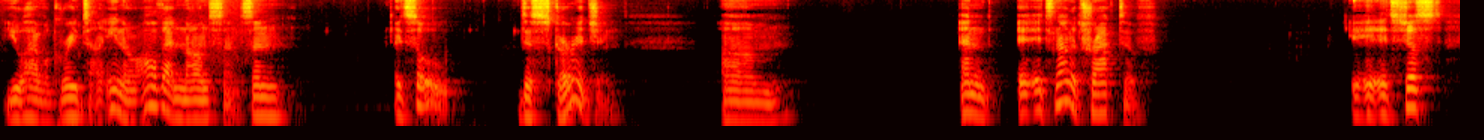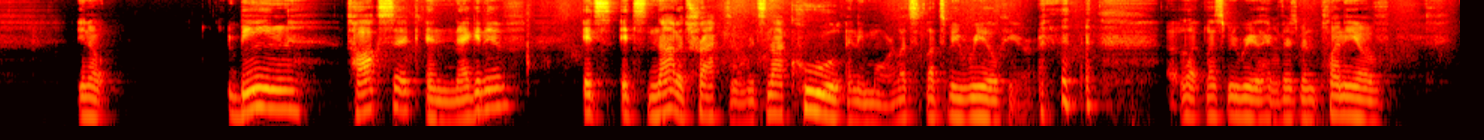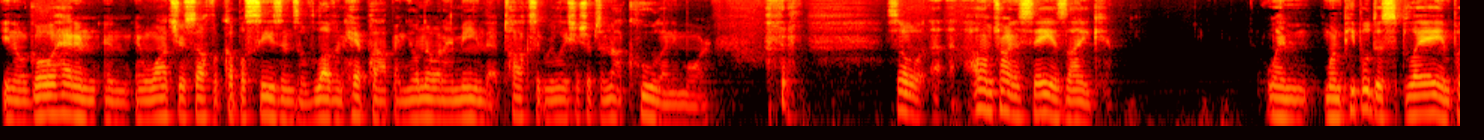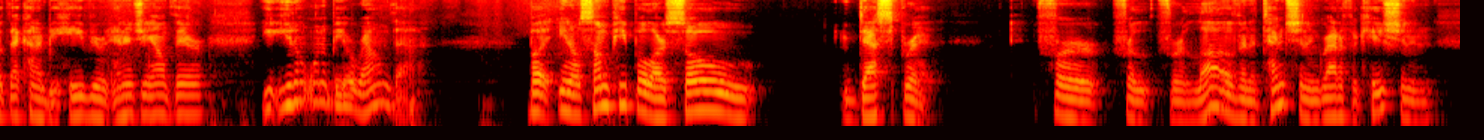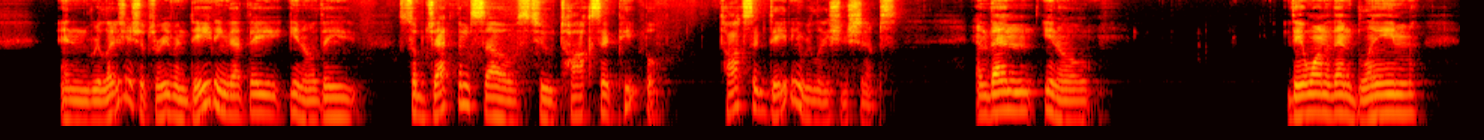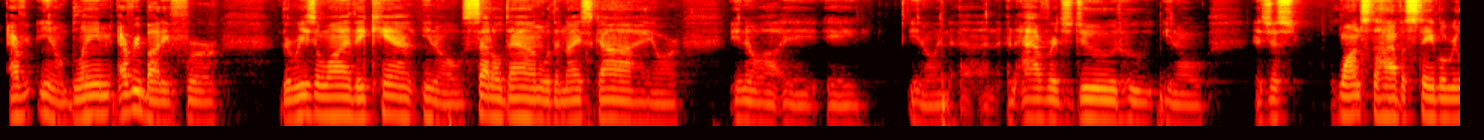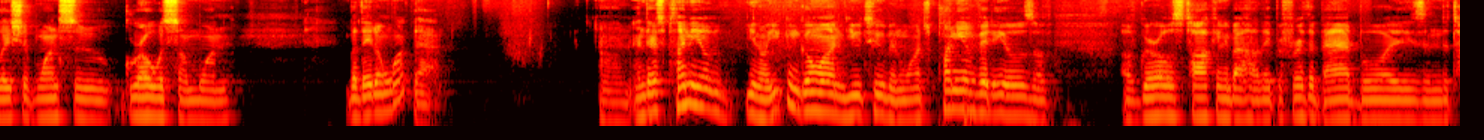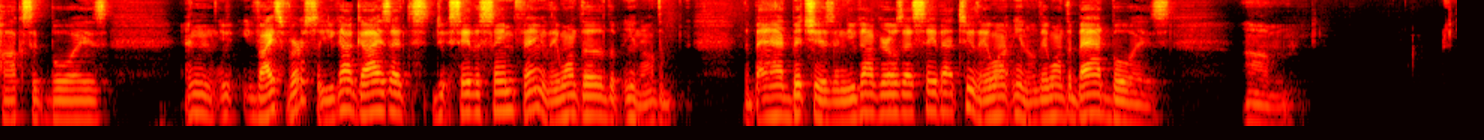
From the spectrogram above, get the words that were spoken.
you'll have a great time. You know, all that nonsense, and it's so discouraging. Um, and it's not attractive. It's just, you know, being toxic and negative it's it's not attractive. It's not cool anymore. Let's let's be real here. Let, let's be real here. There's been plenty of you know go ahead and, and, and watch yourself a couple seasons of love and hip-hop and you'll know what i mean that toxic relationships are not cool anymore. So uh, all i'm trying to say is like when when people display and put that kind of behavior and energy out there you, you don't want to be around that. But, you know, some people are so desperate for for for love and attention and gratification and in relationships or even dating that they, you know, they subject themselves to toxic people, toxic dating relationships. And then, you know, they want to then blame every, you know, blame everybody for the reason why they can't, you know, settle down with a nice guy or, you know, a, a you know, an, an, an average dude who, you know, is just wants to have a stable relationship, wants to grow with someone, but they don't want that. Um, and there's plenty of, you know, you can go on YouTube and watch plenty of videos of of girls talking about how they prefer the bad boys and the toxic boys and vice versa. You got guys that say the same thing. They want the, the you know the the bad bitches, and you got girls that say that too. They want you know they want the bad boys. Um,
